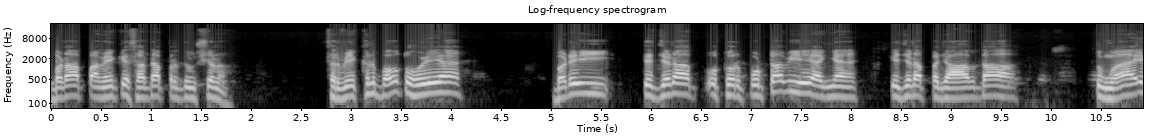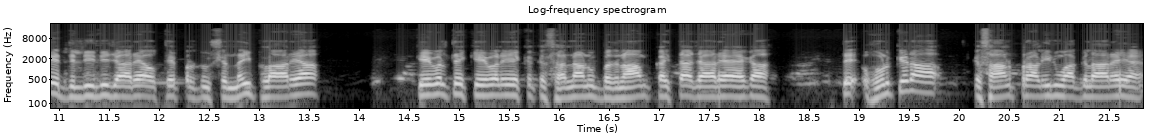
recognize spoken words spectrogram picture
ਬੜਾ ਭਾਵੇਂ ਕਿ ਸਾਡਾ ਪ੍ਰਦੂਸ਼ਣ ਸਰਵੇਖਣ ਬਹੁਤ ਹੋਏ ਆ, ਬੜੇ ਹੀ ਤੇ ਜਿਹੜਾ ਉਤੋਂ ਰਿਪੋਰਟਾਂ ਵੀ ਇਹ ਆਈਆਂ ਕਿ ਜਿਹੜਾ ਪੰਜਾਬ ਦਾ ਧੂਆਂ ਇਹ ਦਿੱਲੀ ਨਹੀਂ ਜਾ ਰਿਹਾ, ਉੱਥੇ ਪ੍ਰਦੂਸ਼ਣ ਨਹੀਂ ਫੈਲਾ ਰਿਹਾ। ਕੇਵਲ ਤੇ ਕੇਵਲ ਇਹ ਇੱਕ ਕਿਸਾਨਾਂ ਨੂੰ ਬਦਨਾਮ ਕੀਤਾ ਜਾ ਰਿਹਾ ਹੈਗਾ। ਤੇ ਹੁਣ ਕਿਹੜਾ ਕਿਸਾਨ ਪਰਾਲੀ ਨੂੰ ਅੱਗ ਲਾ ਰਹੇ ਆ?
